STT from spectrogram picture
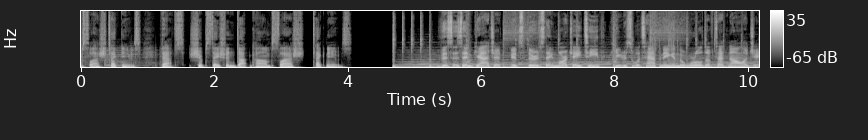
slash technews. That's shipstation.com slash technews. This is Engadget. It's Thursday, March 18th. Here's what's happening in the world of technology.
